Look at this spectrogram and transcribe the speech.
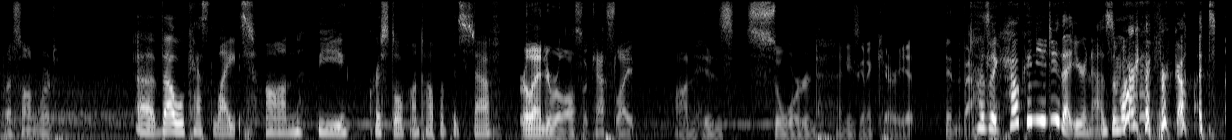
press onward. Uh, Val will cast light on the crystal on top of his staff. Erlander will also cast light on his sword, and he's gonna carry it in the back. I was like, how can you do that? You're an Azamar. I forgot.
